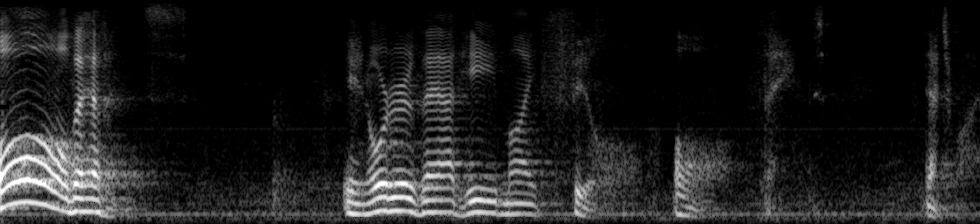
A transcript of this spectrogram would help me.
all the heavens in order that he might fill all things. That's why.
